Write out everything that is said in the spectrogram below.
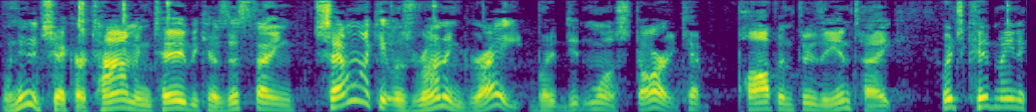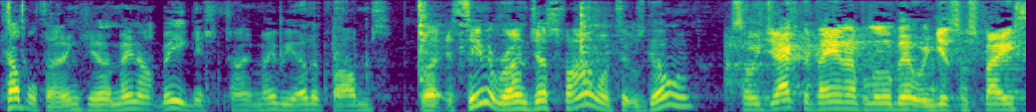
We need to check our timing too because this thing sounded like it was running great, but it didn't want to start. It kept popping through the intake, which could mean a couple things. You know, it may not be ignition time, maybe other problems. But it seemed to run just fine once it was going. So we jacked the van up a little bit. We can get some space.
